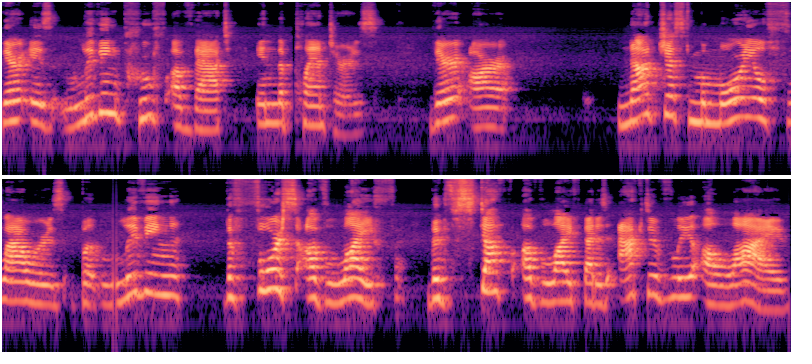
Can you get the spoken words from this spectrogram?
there is living proof of that in the planters there are not just memorial flowers, but living the force of life, the stuff of life that is actively alive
